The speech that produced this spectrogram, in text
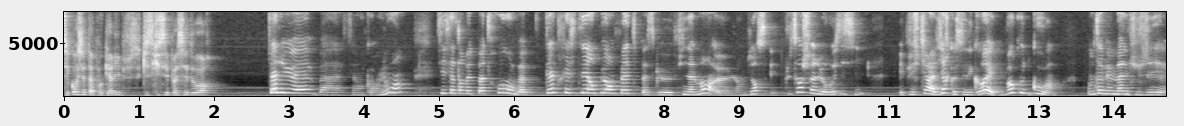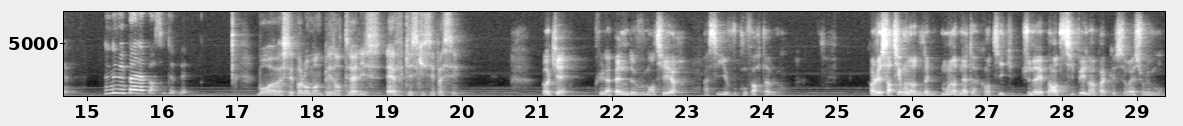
C'est quoi cet apocalypse? Qu'est-ce qui s'est passé dehors? Salut Eve Bah, c'est encore nous, hein Si ça t'embête pas trop, on va peut-être rester un peu en fait, parce que finalement, euh, l'ambiance est plutôt chaleureuse ici. Et puis je tiens à dire que c'est décoré avec beaucoup de goût, hein. On t'avait mal jugé, Eve. Ne nous mets pas à la porte, s'il te plaît. Bon, euh, c'est pas le moment de plaisanter, Alice. Eve, qu'est-ce qui s'est passé? Ok, plus la peine de vous mentir, asseyez-vous confortablement. Quand j'ai sorti mon, ordina- mon ordinateur quantique, je n'avais pas anticipé l'impact que serait sur le monde.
